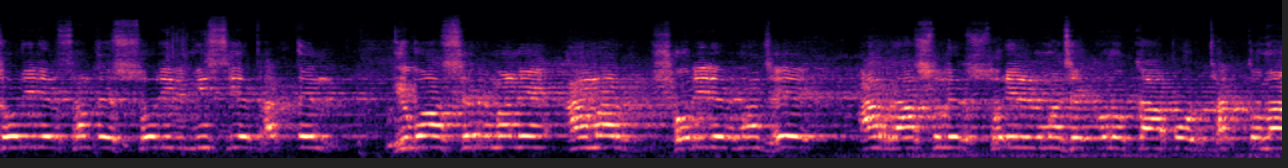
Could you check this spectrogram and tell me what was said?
শরীরের সাথে শরীর মিশিয়ে থাকতেন। দিবসের মানে আমার শরীরের মাঝে আর রাসুলের শরীরের মাঝে কোনো কাপড় থাকতো না।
